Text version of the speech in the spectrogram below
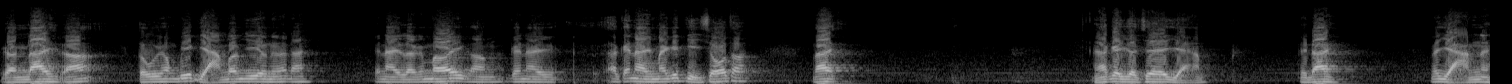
gần đây đó. Tôi không biết giảm bao nhiêu nữa đây cái này là cái mới còn cái này à, cái này mấy cái chỉ số thôi. Đây. À, cái giờ C giảm. Thì đây nó giảm nè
